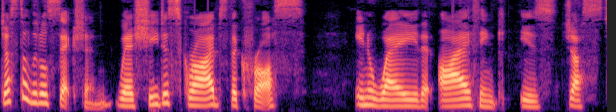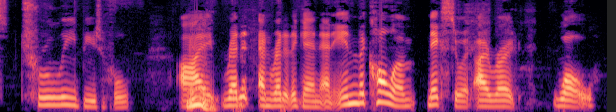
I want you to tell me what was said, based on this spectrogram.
just a little section where she describes the cross in a way that I think is just truly beautiful. I mm. read it and read it again. And in the column next to it, I wrote, whoa.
